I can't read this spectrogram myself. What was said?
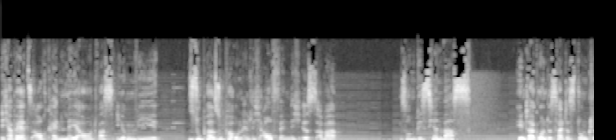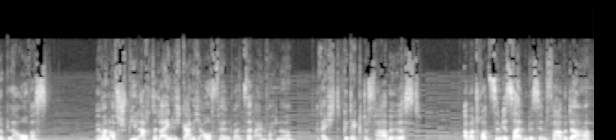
Ich habe ja jetzt auch kein Layout, was irgendwie super, super unendlich aufwendig ist, aber so ein bisschen was. Hintergrund ist halt das dunkle Blau, was, wenn man aufs Spiel achtet, eigentlich gar nicht auffällt, weil es halt einfach eine recht gedeckte Farbe ist. Aber trotzdem ist halt ein bisschen Farbe da.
